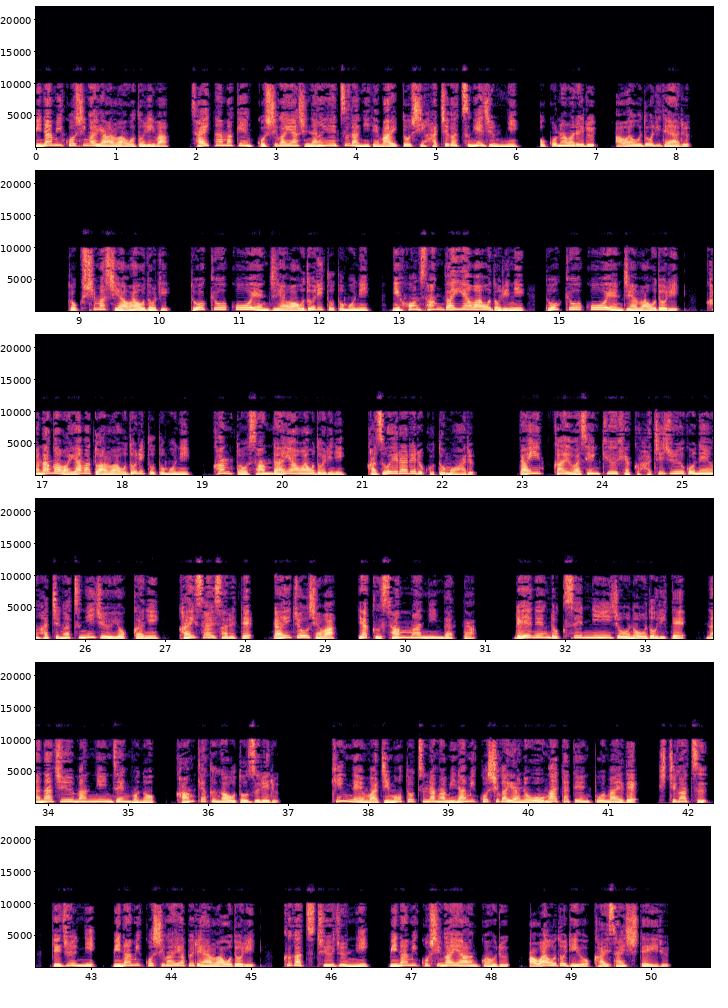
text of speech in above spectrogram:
南越谷阿波踊りは、埼玉県越谷市南越谷で毎年8月下旬に行われる阿波踊りである。徳島市阿波踊り、東京公園寺阿波踊りとともに、日本三大阿波踊りに東京公園寺阿波踊り、神奈川大和阿波踊りとともに、関東三大阿波踊りに数えられることもある。第1回は1985年8月24日に開催されて、来場者は約3万人だった。例年6000人以上の踊り手、70万人前後の観客が訪れる。近年は地元津長南越谷の大型店舗前で、7月下旬に南越谷プレアは踊り、9月中旬に南越谷アンコール、阿波踊りを開催している。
